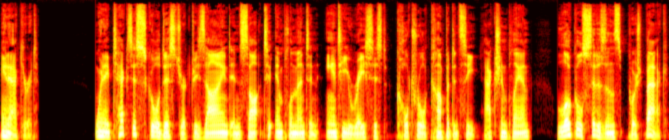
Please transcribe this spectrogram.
inaccurate. When a Texas school district designed and sought to implement an anti racist cultural competency action plan, local citizens pushed back.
